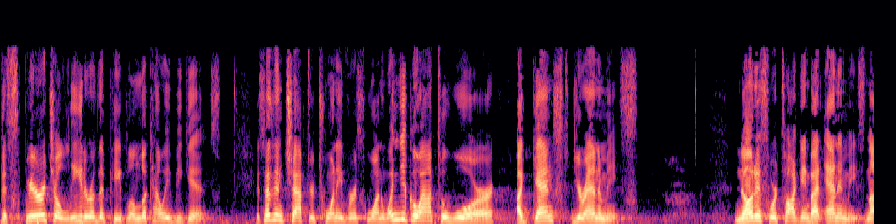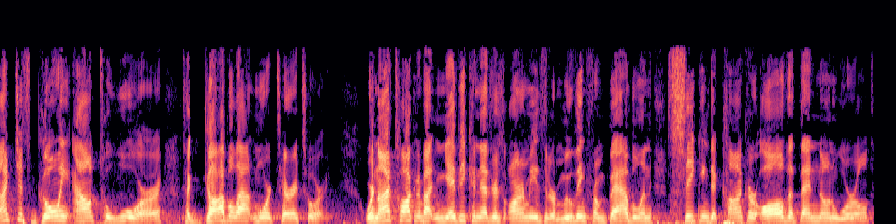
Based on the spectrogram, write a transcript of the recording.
the spiritual leader of the people, and look how he begins. It says in chapter 20, verse 1 When you go out to war against your enemies, Notice we're talking about enemies, not just going out to war to gobble out more territory. We're not talking about Nebuchadnezzar's armies that are moving from Babylon seeking to conquer all the then known world.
